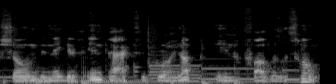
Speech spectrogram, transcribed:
shown the negative impacts of growing up in a fatherless home.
